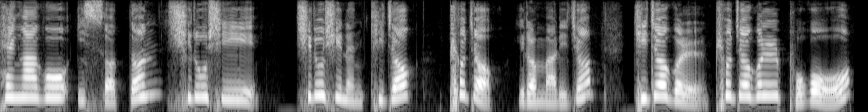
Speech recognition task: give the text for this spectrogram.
행하고 있었던 시루시 시루시는 기적 표적 이런 말이죠. 기적을 표적을 보고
